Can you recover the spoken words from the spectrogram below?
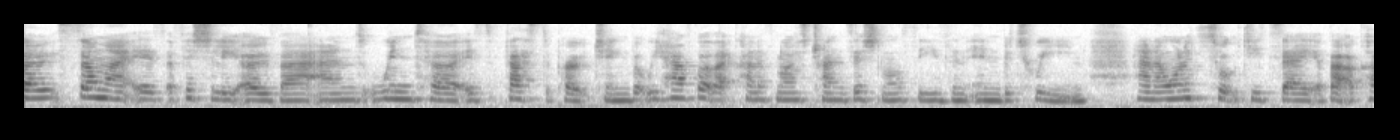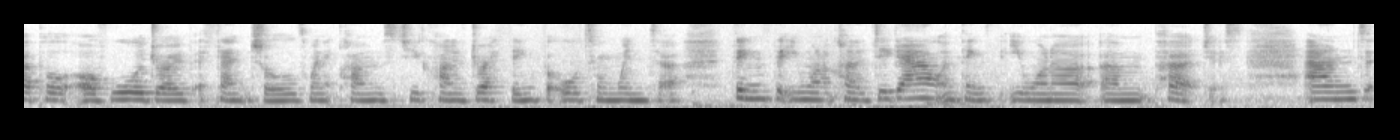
So summer is officially over and winter is fast approaching, but we have got that kind of nice transitional season in between. And I wanted to talk to you today about a couple of wardrobe essentials when it comes to kind of dressing for autumn winter. Things that you want to kind of dig out and things that you want to um, purchase. And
